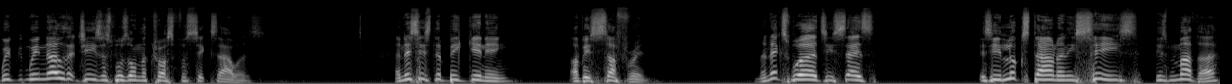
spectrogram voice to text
We, we know that Jesus was on the cross for six hours. And this is the beginning of his suffering. The next words he says is he looks down and he sees his mother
